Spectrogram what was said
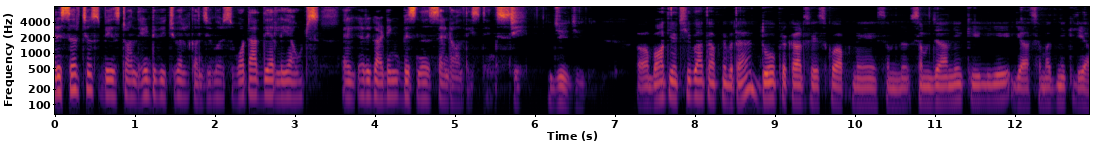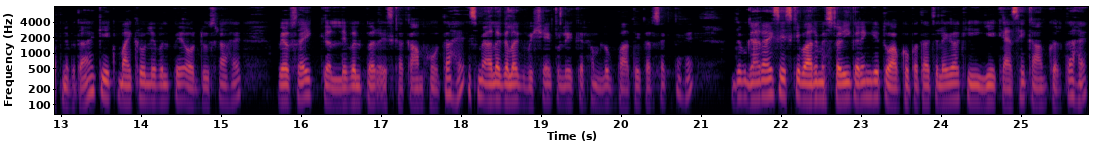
researchers based on the individual consumers what are their layouts regarding business and all these things जी। जी जी। बहुत ही अच्छी बात आपने बताया। दो प्रकार से इसको आपने समझाने के लिए या समझने के लिए आपने बताया कि एक माइक्रो लेवल पे और दूसरा है व्यावसायिक लेवल पर इसका काम होता है। इसमें अलग अलग विषय को लेकर हम लोग बातें कर सकते हैं। जब गहराई से इसके बारे में स्टडी करेंगे तो आपको पता चलेगा कि ये कैसे काम करता है।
